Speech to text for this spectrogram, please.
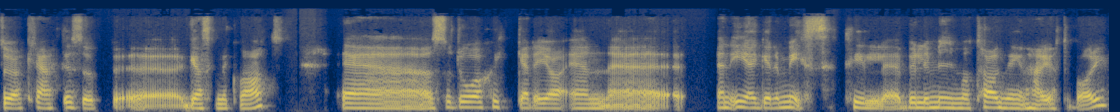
då jag kräktes upp eh, ganska mycket mat. Eh, så då skickade jag en, eh, en egen remiss till bulimimottagningen här i Göteborg.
